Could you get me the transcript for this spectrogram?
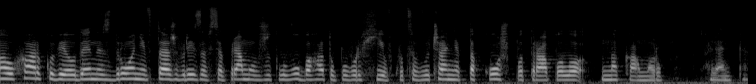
А у Харкові один із дронів теж врізався прямо в житлову багатоповерхівку. Це влучання також потрапило на камеру. Гляньте.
